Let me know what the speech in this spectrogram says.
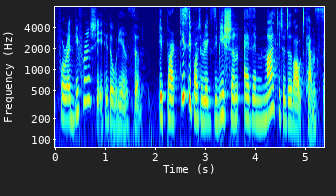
for a differentiated audience. A participatory exhibition has a multitude of outcomes.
